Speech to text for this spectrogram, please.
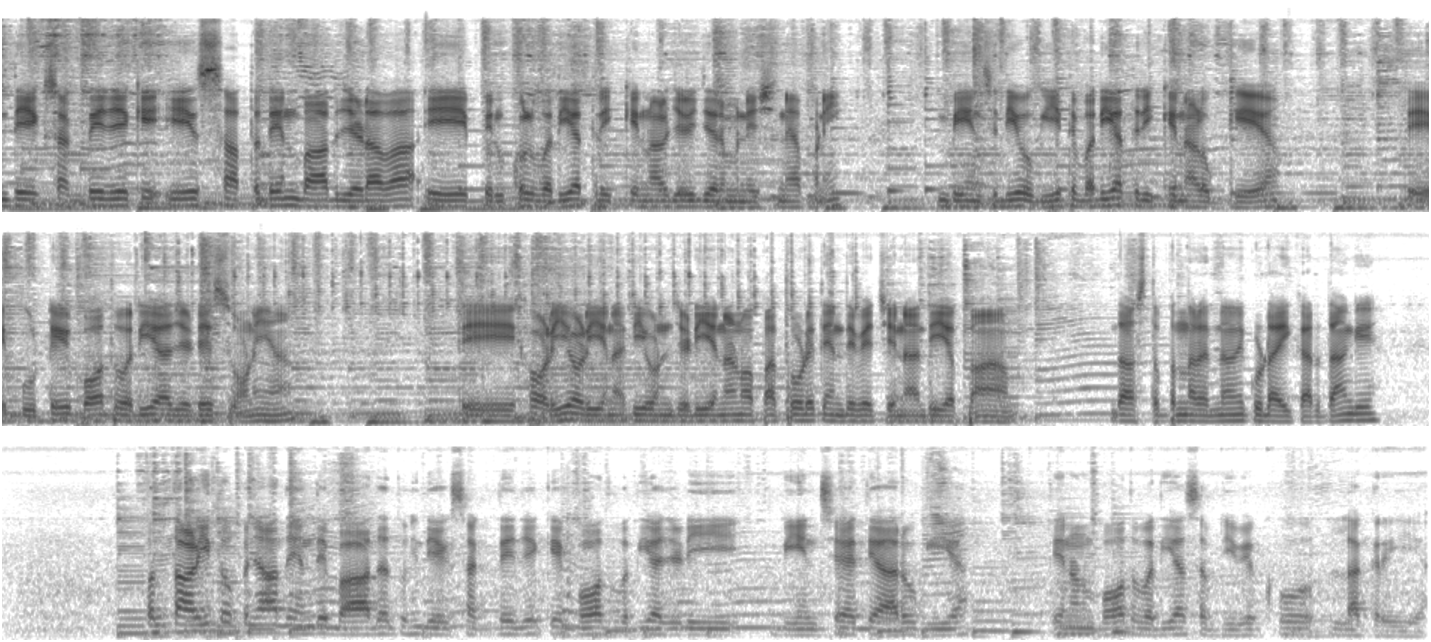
ਦੇਖ ਸਕਦੇ ਜੇ ਕਿ ਇਹ 7 ਦਿਨ ਬਾਅਦ ਜਿਹੜਾ ਵਾ, ਇਹ ਬਿਲਕੁਲ ਵਧੀਆ ਤਰੀਕੇ ਨਾਲ ਜਿਹੜੀ ਜਰਮੀਨੇਸ਼ਨ ਹੈ ਆਪਣੀ ਬੀਨਸ ਦੀ ਹੋ ਗਈ ਤੇ ਵਧੀਆ ਤਰੀਕੇ ਨਾਲ ਉੱਗੇ ਆ। ਤੇ ਬੂਟੇ ਬਹੁਤ ਵਧੀਆ ਜਿਹੜੇ ਸੋਹਣੇ ਆ। ਤੇ ਹੌਲੀ ਹੌਲੀ ਇਹਨਾਂ ਦੀ ਹੁਣ ਜਿਹੜੀ ਇਹਨਾਂ ਨੂੰ ਆਪਾਂ ਥੋੜੇ ਦਿਨ ਦੇ ਵਿੱਚ ਇਹਨਾਂ ਦੀ ਆਪਾਂ 10 ਤੋਂ 15 ਦਿਨਾਂ ਦੀ ਗੁਡਾਈ ਕਰ ਦਾਂਗੇ। 45 ਤੋਂ 50 ਦਿਨ ਦੇ ਬਾਅਦ ਤੁਸੀਂ ਦੇਖ ਸਕਦੇ ਜੇ ਕਿ ਬਹੁਤ ਵਧੀਆ ਜਿਹੜੀ ਬੀਨਸ ਹੈ ਤਿਆਰ ਹੋ ਗਈ ਆ। ਤੇ ਇਹਨਾਂ ਨੂੰ ਬਹੁਤ ਵਧੀਆ ਸਬਜ਼ੀ ਵੇਖੋ ਲੱਗ ਰਹੀ ਆ।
